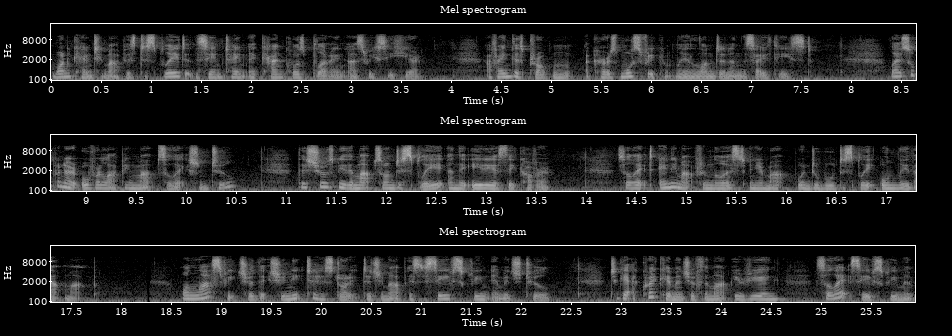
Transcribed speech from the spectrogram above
one county map is displayed at the same time it can cause blurring as we see here. I find this problem occurs most frequently in London and the South East. Let's open our overlapping map selection tool. This shows me the maps on display and the areas they cover. Select any map from the list and your map window will display only that map. One last feature that's unique to Historic Digimap is the Save Screen Image tool. To get a quick image of the map you're viewing, select Save Screen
